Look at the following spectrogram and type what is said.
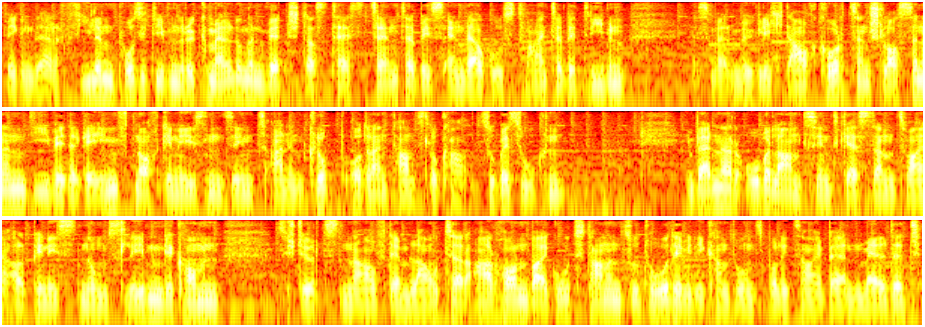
Wegen der vielen positiven Rückmeldungen wird das Testcenter bis Ende August weiter betrieben. Es ermöglicht auch Kurzentschlossenen, die weder geimpft noch genesen sind, einen Club oder ein Tanzlokal zu besuchen. Im Berner Oberland sind gestern zwei Alpinisten ums Leben gekommen. Sie stürzten auf dem Lauter Arhorn bei Guttannen zu Tode, wie die Kantonspolizei Bern meldet.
